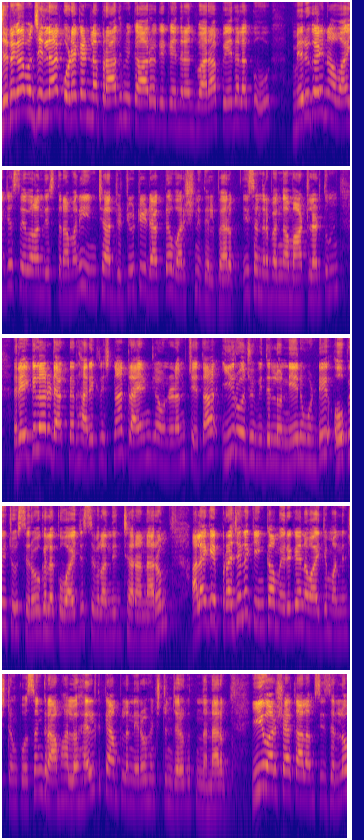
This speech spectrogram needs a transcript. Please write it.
జనగామ జిల్లా కొడకండ్ల ప్రాథమిక ఆరోగ్య కేంద్రం ద్వారా పేదలకు మెరుగైన వైద్య సేవలు అందిస్తున్నామని ఇన్ఛార్జ్ డ్యూటీ డాక్టర్ వర్షిని తెలిపారు. ఈ సందర్భంగా మాట్లాడుతూ రెగ్యులర్ డాక్టర్ హరికృష్ణ ట్రైనింగ్లో ఉండడం చేత ఈ రోజు విధుల్లో నేను ఉండి ఓపీ చూసి రోగులకు వైద్య సేవలు అందించారన్నారు అలాగే ప్రజలకు ఇంకా మెరుగైన వైద్యం అందించడం కోసం గ్రామాల్లో హెల్త్ క్యాంపులను నిర్వహించడం జరుగుతుందన్నారు. ఈ వర్షాకాలం సీజన్లో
